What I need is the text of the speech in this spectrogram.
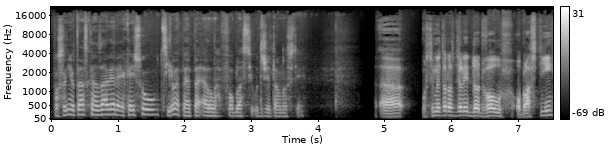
poslední otázka na závěr, jaké jsou cíle PPL v oblasti udržitelnosti? Uh, Musíme to rozdělit do dvou oblastí.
